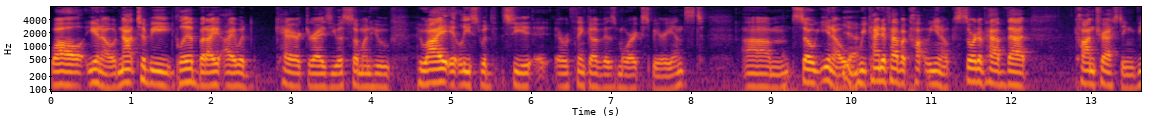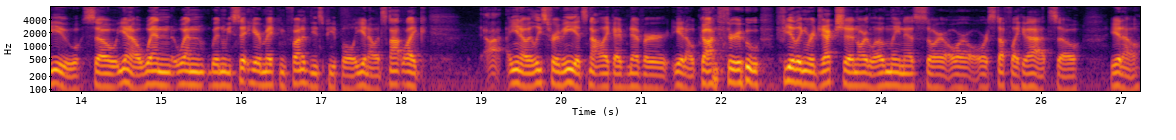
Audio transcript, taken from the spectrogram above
While you know, not to be glib, but I, I would characterize you as someone who who I at least would see or think of as more experienced. Um, so you know, Yeah. we kind of have a co- you know sort of have that contrasting view. So you know, when when when we sit here making fun of these people, you know, it's not like uh, you know, at least for me, it's not like I've never, you know, gone through feeling rejection or loneliness or, or, or stuff like that. So, you know,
